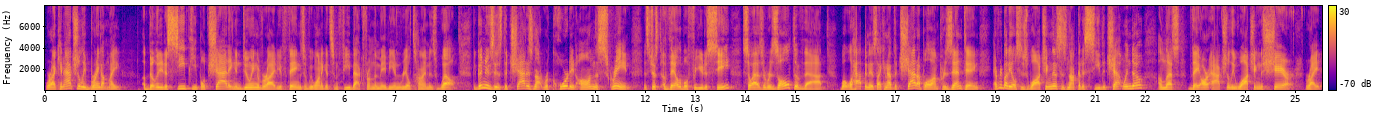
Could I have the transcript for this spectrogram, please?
where I can actually bring up my ability to see people chatting and doing a variety of things if we want to get some feedback from them maybe in real time as well. The good news is the chat is not recorded on the screen. It's just available for you to see. So as a result of that, what will happen is I can have the chat up while I'm presenting. Everybody else who's watching this is not going to see the chat window unless they are actually watching the share, right,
